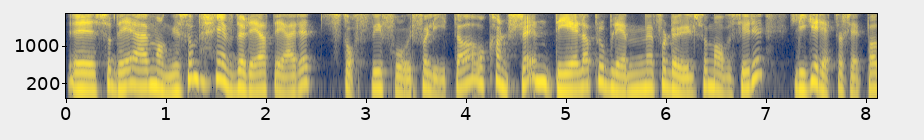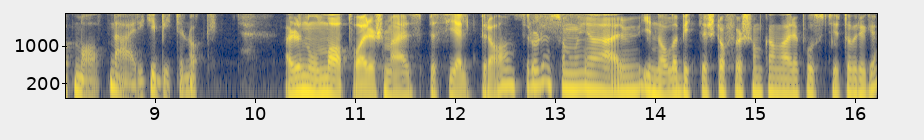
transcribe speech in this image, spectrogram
Eh, så det er mange som hevder det at det er et stoff vi får for lite av. Og kanskje en del av problemet med fordøyelse og mavesyre ligger rett og slett på at maten er ikke bitter nok. Er det noen matvarer som er spesielt bra, tror du? Som er, inneholder bitterstoffer som kan være positivt å bruke?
